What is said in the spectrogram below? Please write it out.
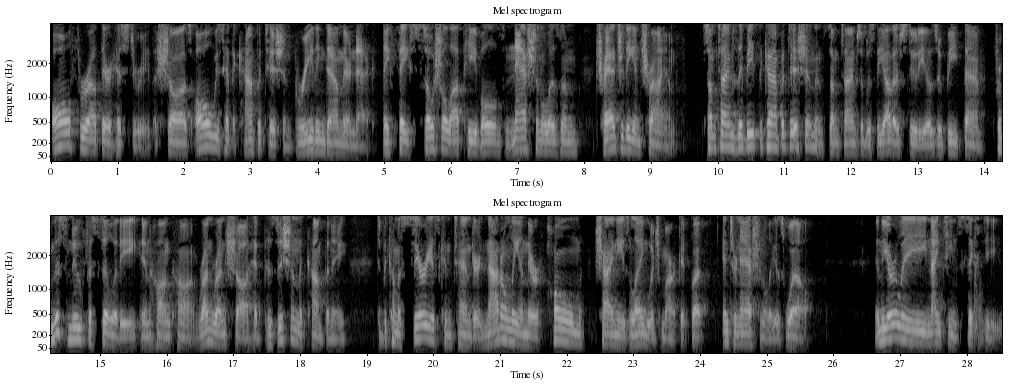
All throughout their history, the Shaws always had the competition breathing down their neck. They faced social upheavals, nationalism, tragedy, and triumph. Sometimes they beat the competition, and sometimes it was the other studios who beat them. From this new facility in Hong Kong, Run Run Shaw had positioned the company to become a serious contender not only in their home Chinese language market, but internationally as well. In the early 1960s,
